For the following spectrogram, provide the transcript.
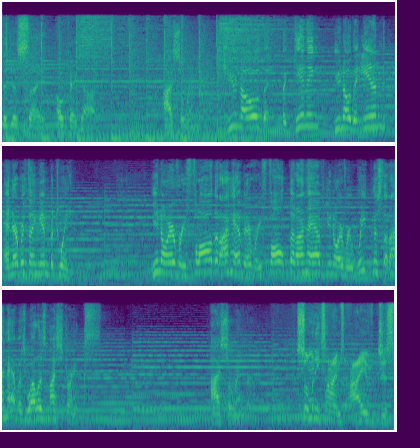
to just say, okay, God, I surrender. You know the beginning, you know the end, and everything in between. You know every flaw that I have, every fault that I have, you know every weakness that I have, as well as my strengths. I surrender. So many times I've just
